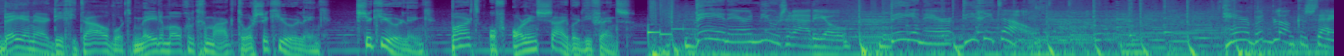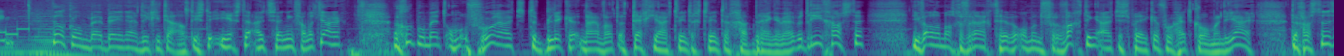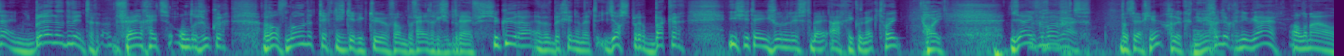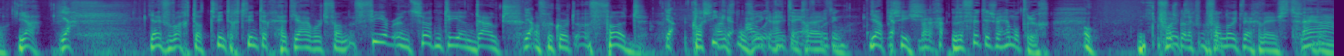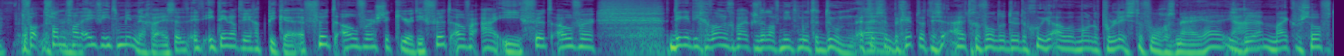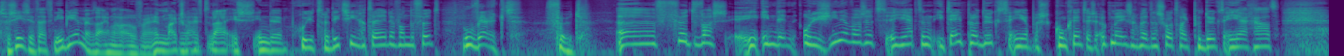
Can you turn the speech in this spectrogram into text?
BNR Digitaal wordt mede mogelijk gemaakt door SecureLink. SecureLink, part of Orange Cyber Defense. BNR Nieuwsradio. BNR Digitaal. Herbert Blankenstein. Welkom bij BNR Digitaal. Het is de eerste uitzending van het jaar. Een goed moment om vooruit te blikken naar wat het techjaar 2020 gaat brengen. We hebben drie gasten die we allemaal gevraagd hebben om een verwachting uit te spreken voor het komende jaar. De gasten zijn Brenno de Winter, veiligheidsonderzoeker, Ralf Monen, technisch directeur van beveiligingsbedrijf Secura. En we beginnen met Jasper Bakker, ICT-journalist bij AG Connect. Hoi. Hoi. Jij verwacht. Wat zeg je? Gelukkig nieuwjaar. Gelukkig nieuwjaar, allemaal. Ja. Ja. Jij verwacht dat 2020 het jaar wordt van Fear, Uncertainty and Doubt. Ja. Afgekort FUD. Ja, klassieke Angst, onzekerheid en IT-afkorting. twijfel. Ja, precies. ga- de FUT is weer helemaal terug. Oh, Voorspel ik van nooit weg geweest. Nou ja, van, van, van even iets minder geweest. Het- het- Ik denk dat het weer gaat pieken. FUT over security, FUT over AI, FUT over dingen die gewone gebruikers wel of niet moeten doen. Het is Eh, een begrip dat is uitgevonden door de goede oude monopolisten volgens mij. Hè? Ja. IBM, Microsoft. Precies, de tijd van IBM hebben we het eigenlijk nog over. En Microsoft heeft daarna is in de goede traditie getreden van de FUT. Hoe werkt FUD? Eh FUT was in de origine was het. Je hebt een IT-product en je concurrent is ook bezig met een soortgelijk product. En jij gaat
